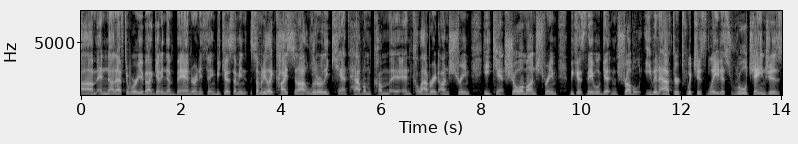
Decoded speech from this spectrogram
um, and not have to worry about getting them banned or anything. Because I mean, somebody like Kai Cenat literally can't have them come and collaborate on stream. He can't show them on stream because they will get in trouble. Even after Twitch's latest rule changes,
